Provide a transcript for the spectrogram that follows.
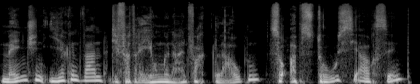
Menschen irgendwann die Verdrehungen einfach glauben, so abstrus sie auch sind?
